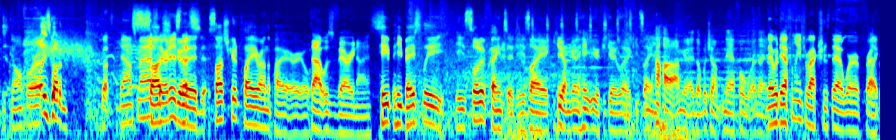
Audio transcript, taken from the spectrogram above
He's going for Oh, it. he's got him. Got the down smash. Such there it is. good, That's, such good play around the Pyra aerial. that was very nice. He he basically he sort of fainted. He's like, "Here, I'm gonna hit you if you go low." He's like. "Haha, I'm gonna double jump full." And then there were definitely interactions there where if, like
